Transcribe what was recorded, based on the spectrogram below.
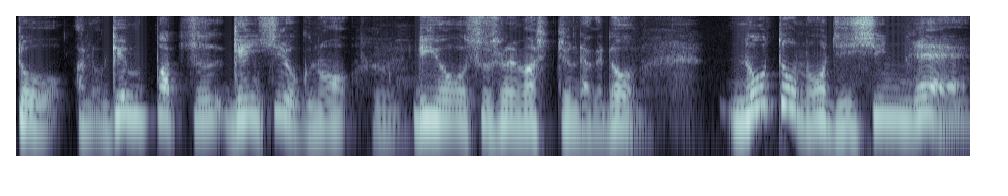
とあの原発原子力の利用を進めますって言うんだけど能登、の地震で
